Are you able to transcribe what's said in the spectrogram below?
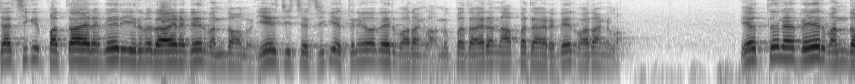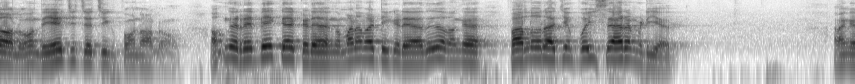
சர்ச்சுக்கு பத்தாயிரம் பேர் இருபதாயிரம் பேர் வந்தாலும் ஏஜி சர்ச்சுக்கு எத்தனையோ பேர் வராங்களாம். முப்பதாயிரம் நாற்பதாயிரம் பேர் வராங்களாம். எத்தனை பேர் வந்தாலும் அந்த ஏஜி சர்ச்சுக்கு போனாலும் அவங்க ரெபேக்கா கிடையாது அவங்க மனவாட்டி கிடையாது அவங்க பரலோராஜ்யம் போய் சேர முடியாது. அவங்க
